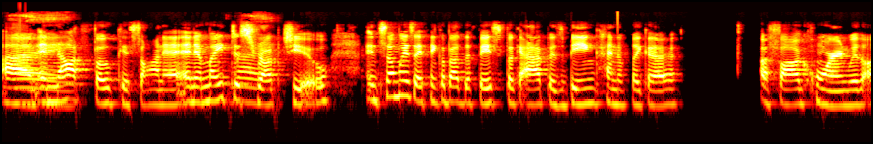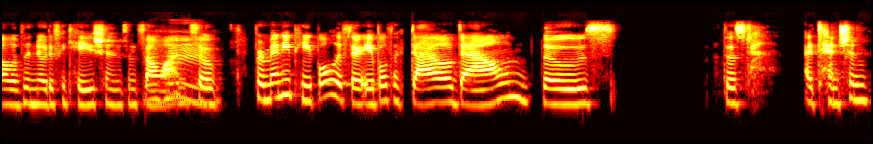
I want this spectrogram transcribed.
um, right. and not focus on it and it might disrupt right. you in some ways i think about the facebook app as being kind of like a a foghorn with all of the notifications and so mm-hmm. on so for many people if they're able to dial down those those attention,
